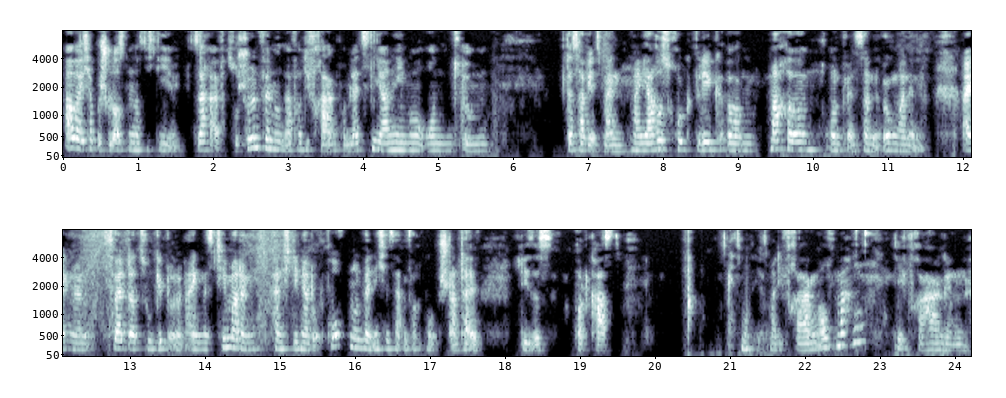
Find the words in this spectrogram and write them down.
Aber ich habe beschlossen, dass ich die Sache einfach so schön finde und einfach die Fragen vom letzten Jahr nehme und ähm, deshalb jetzt mein, mein Jahresrückblick ähm, mache und wenn es dann irgendwann einen eigenen Thread dazu gibt oder ein eigenes Thema, dann kann ich den ja dort posten und wenn nicht, ist er einfach nur Bestandteil dieses Podcasts. Jetzt muss ich erstmal die Fragen aufmachen. Die Fragen.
